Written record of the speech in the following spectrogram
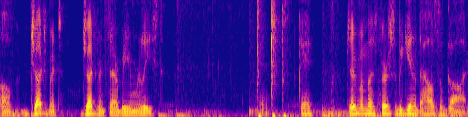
of judgment, judgments that are being released. Okay. Okay? Judgment must first begin at the house of God.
